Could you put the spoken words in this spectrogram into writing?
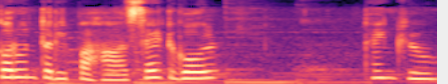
करून तरी पहा सेट गोल. थँक्यू.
